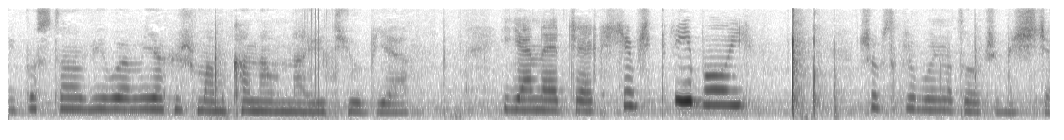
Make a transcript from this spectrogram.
i postanowiłem, jak już mam kanał na YouTubie. Janeczek, subskrybuj! Subskrybuj, no to oczywiście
